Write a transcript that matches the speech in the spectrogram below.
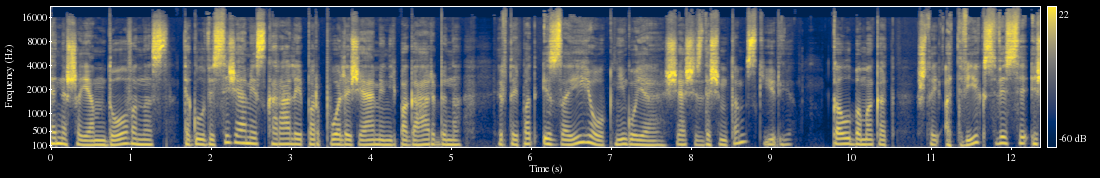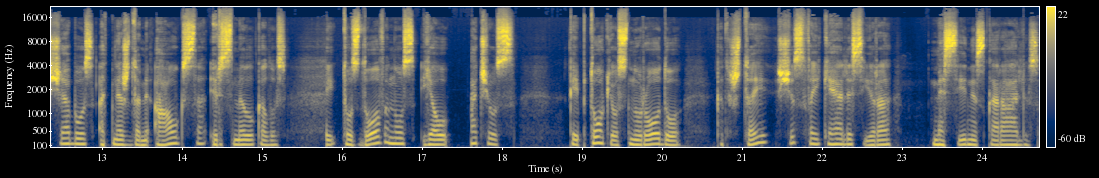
ten neša jam dovanas, tegul visi žemės karaliai parpuolė žemėn jį pagarbina ir taip pat Izaijo knygoje 60 skyriuje kalbama, kad štai atvyks visi iš šebos atneždami auksą ir smilkalus. Tai tos dovanos jau pačios kaip tokios nurodo, kad štai šis vaikelis yra mesinis karalius.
